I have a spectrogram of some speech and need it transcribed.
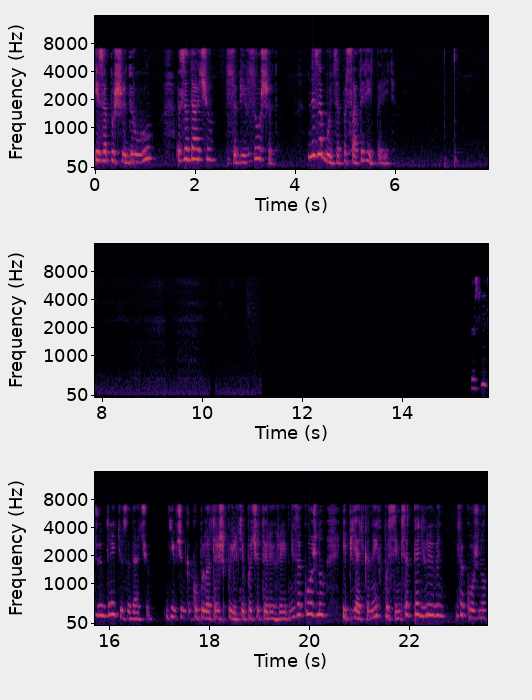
і запиши другу задачу собі в зошит. Не забудь записати відповідь. Досліджуємо третю задачу. Дівчинка купила три шпильки по 4 гривні за кожну і 5 книг по 75 гривень за кожну.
